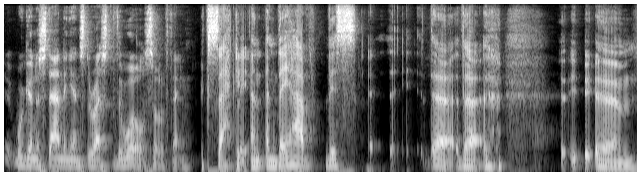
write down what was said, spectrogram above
we're going to stand against the rest of the world, sort of thing. Exactly, and and they have this the the um,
